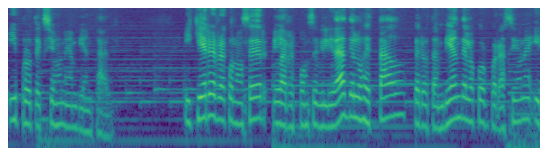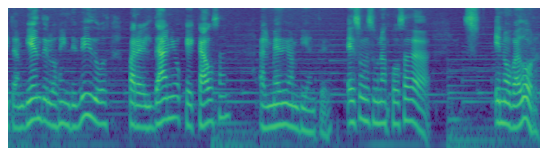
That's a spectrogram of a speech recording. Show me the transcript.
y protección ambiental. Y quiere reconocer la responsabilidad de los estados, pero también de las corporaciones y también de los individuos para el daño que causan al medio ambiente. Eso es una cosa innovador,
